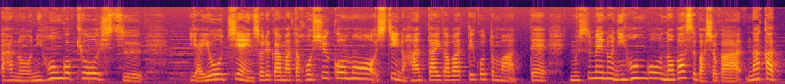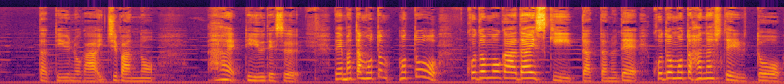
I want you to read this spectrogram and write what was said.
あの日本語教室や幼稚園それからまた補習校もシティの反対側っていうこともあって娘の日本語を伸ばす場所がなかったっていうのが一番のはい、理由です。で、またもともと子供が大好きだったので、子供と話していると、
